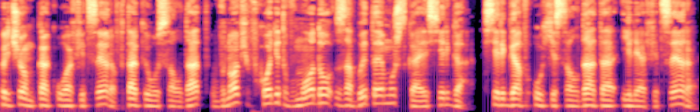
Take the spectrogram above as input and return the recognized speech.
причем как у офицеров, так и у солдат, вновь входит в моду забытая мужская серьга. Серьга в ухе солдата или офицера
